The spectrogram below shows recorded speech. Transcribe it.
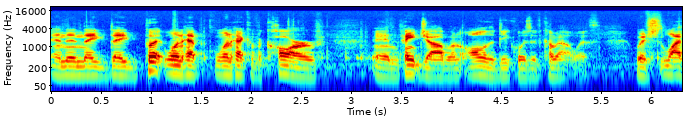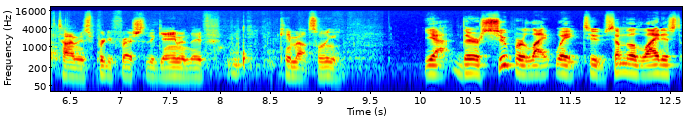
And then they they put one heck one heck of a carve and paint job on all of the decoys they've come out with, which Lifetime is pretty fresh to the game, and they've came out swinging. Yeah, they're super lightweight too. Some of the lightest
